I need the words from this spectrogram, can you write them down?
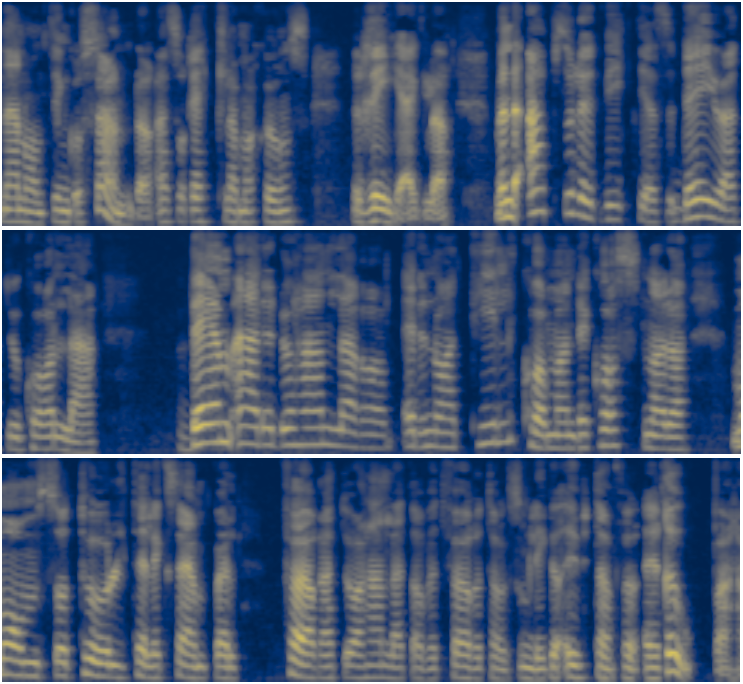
när någonting går sönder, alltså reklamationsregler. Men det absolut viktigaste det är ju att du kollar vem är det du handlar av? Är det några tillkommande kostnader, moms och tull till exempel, för att du har handlat av ett företag som ligger utanför Europa?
